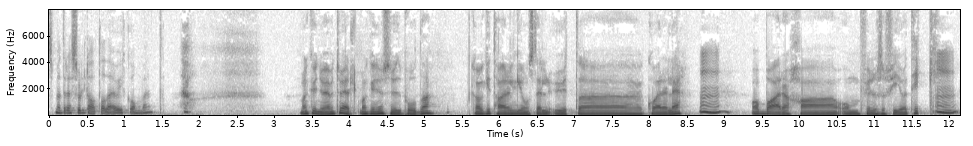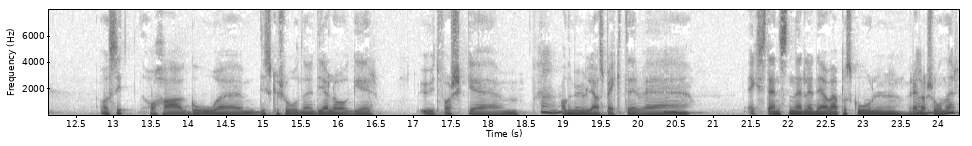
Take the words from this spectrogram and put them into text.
som et resultat av det, og ikke omvendt. Man kunne jo eventuelt man kunne jo snudd på hodet. Kan vi ikke ta religionsdelen ut av KRLE? Mm. Og bare ha om filosofi og etikk. Mm. Og, sitt, og, ha gode diskusjoner, dialoger. Utforske mm. alle mulige aspekter ved mm. eksistensen eller det å være på skolen, relasjoner.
